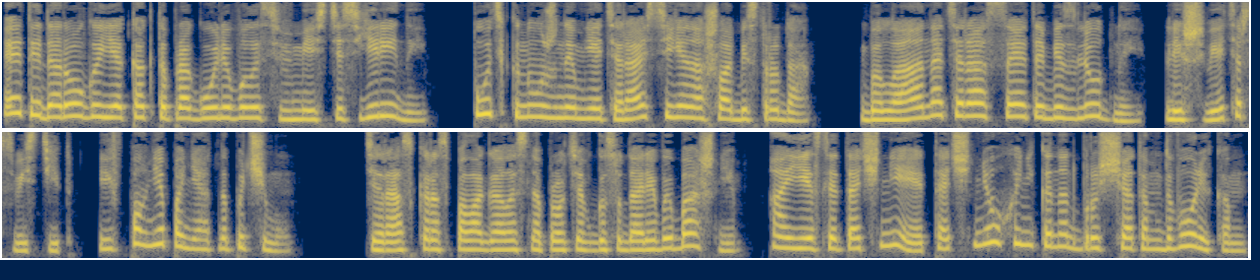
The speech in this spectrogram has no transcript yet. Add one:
Этой дорогой я как-то прогуливалась вместе с Ериной. Путь к нужной мне террасе я нашла без труда. Была она терраса эта безлюдной, лишь ветер свистит, и вполне понятно почему. Терраска располагалась напротив государевой башни, а если точнее, точнёхонько над брусчатым двориком,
